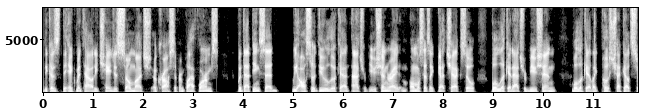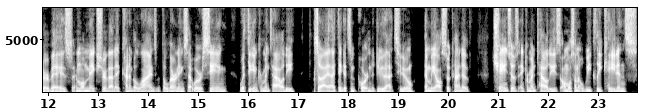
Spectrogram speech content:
Because the incrementality changes so much across different platforms. With that being said, we also do look at attribution, right? Almost as a gut check. So we'll look at attribution we'll look at like post checkout surveys and we'll make sure that it kind of aligns with the learnings that we're seeing with the incrementality. So I, I think it's important to do that too. And we also kind of change those incrementalities almost on a weekly cadence.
